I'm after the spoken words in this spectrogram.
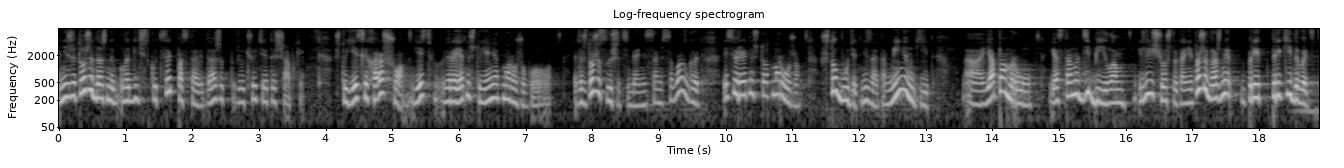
Они же тоже должны логическую цепь поставить, даже при учете этой шапки. Что если хорошо, есть вероятность, что я не отморожу голову. Это же тоже слышать себя, они сами с собой разговаривают. Есть вероятность, что отморожу. Что будет? Не знаю, там менингит, я помру, я стану дебилом или еще что-то. Они тоже должны при- прикидывать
